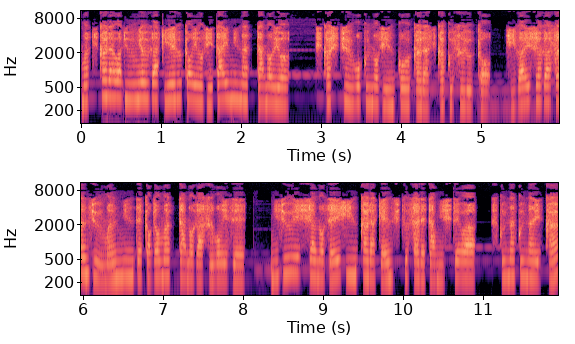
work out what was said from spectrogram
街からは牛乳が消えるという事態になったのよ。しかし中国の人口から比較すると、被害者が30万人でとどまったのがすごいぜ。21社の製品から検出されたにしては、少なくないか？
